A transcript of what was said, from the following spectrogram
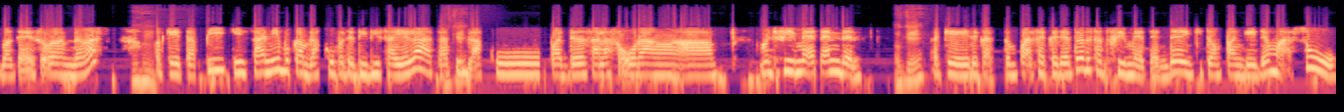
sebagai seorang nurse. Mm-hmm. Okay. Tapi kisah ni bukan berlaku pada diri saya lah. Tapi okay. berlaku pada salah seorang uh, macam female attendant. Okay. Okay, dekat tempat saya kerja tu ada satu female attendant. Kita orang panggil dia Mak Su.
